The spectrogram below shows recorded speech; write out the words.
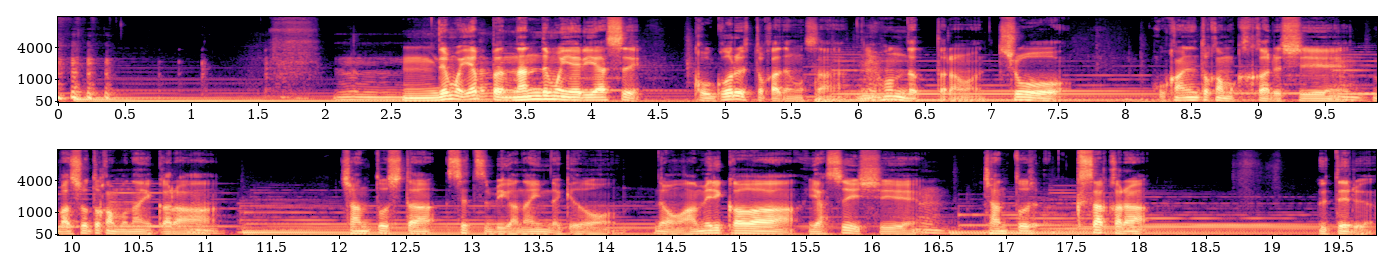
ーう うんんでもやっぱ何でもやりやすいこうゴルフとかでもさ日本だったら超お金とかもかかるし、う場所とかもないからちゃんとした設備がないんだけどでもアメリカは安いし、うん。ちゃんと草から打てる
